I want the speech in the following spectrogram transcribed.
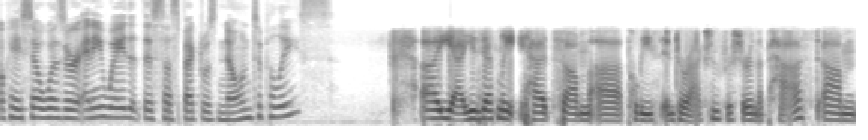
Okay, so was there any way that this suspect was known to police? Uh, yeah, he's definitely had some uh, police interaction for sure in the past. Um,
